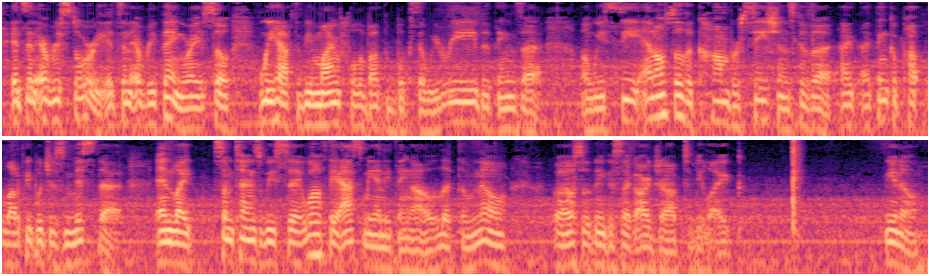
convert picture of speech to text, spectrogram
it's in every story. It's in everything, right? So we have to be mindful about the books that we read, the things that uh, we see, and also the conversations, because I, I, I think a, a lot of people just miss that. And like sometimes we say, well, if they ask me anything, I'll let them know. But I also think it's like our job to be like, you know,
